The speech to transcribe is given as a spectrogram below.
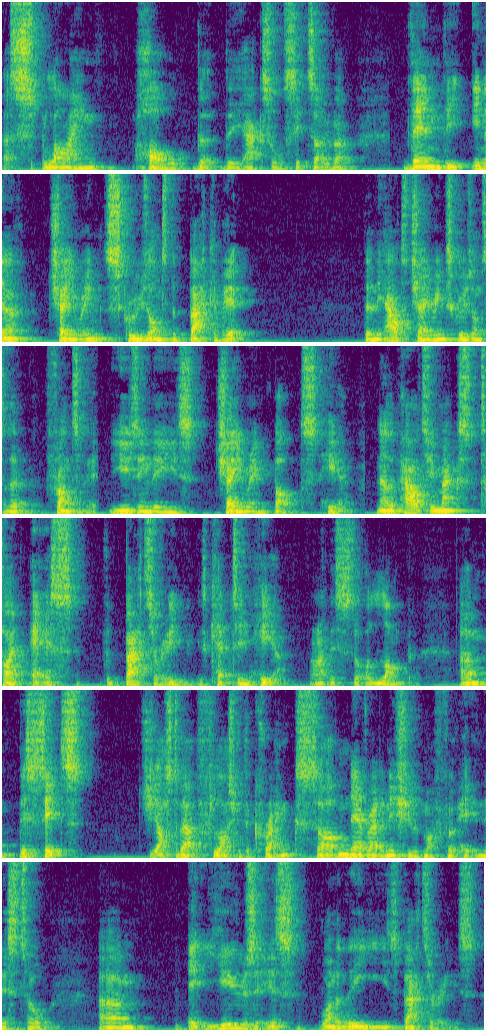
a spline hole that the axle sits over. Then the inner chainring screws onto the back of it. Then the outer chainring screws onto the front of it using these chainring bolts here. Now the Power 2 Max Type S, the battery is kept in here, all right, this sort of lump. Um, this sits just about flush with the cranks, so I've never had an issue with my foot hitting this at all. Um, it uses one of these batteries.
